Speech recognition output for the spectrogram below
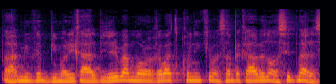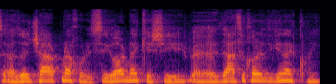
با همین بیماری قلبی داری و مراقبت کنی که مثلا به قلبت آسیب نرسه غذای چرب نخوری سیگار نکشی ده کار دیگه نکنی.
